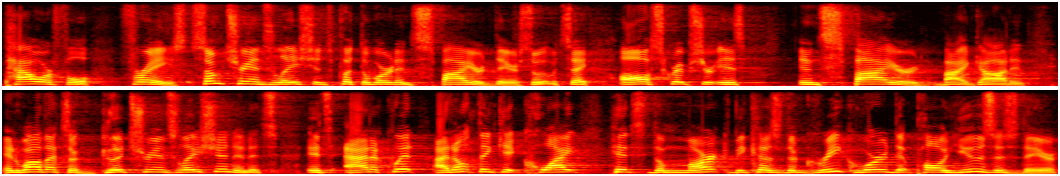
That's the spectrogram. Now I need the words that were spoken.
powerful phrase. Some translations put the word inspired there, so it would say all scripture is inspired by God. And, and while that's a good translation and it's, it's adequate, I don't think it quite hits the mark because the Greek word that Paul uses there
